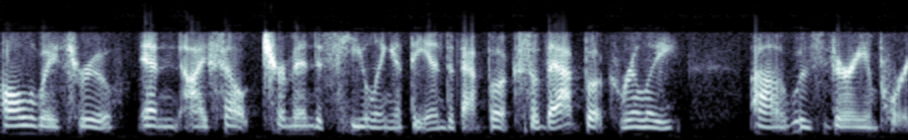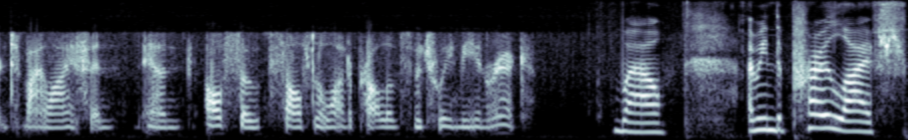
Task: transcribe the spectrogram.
all the way through, and I felt tremendous healing at the end of that book. So that book really. Uh, was very important to my life and, and also solved a lot of problems between me and Rick. Wow. I mean, the pro life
